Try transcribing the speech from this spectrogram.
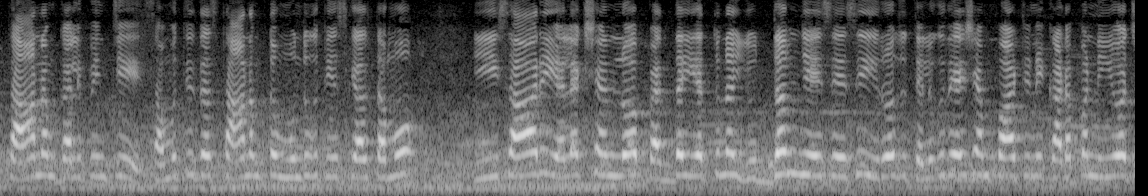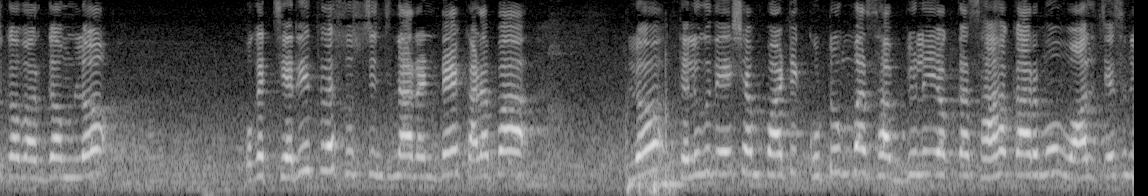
స్థానం కల్పించి సముచిత స్థానంతో ముందుకు తీసుకెళ్తాము. ఈసారి ఎలక్షన్లో పెద్ద ఎత్తున యుద్ధం చేసేసి ఈరోజు తెలుగుదేశం పార్టీని కడప నియోజకవర్గంలో ఒక చరిత్ర సృష్టించినారంటే కడపలో తెలుగుదేశం పార్టీ కుటుంబ సభ్యుల యొక్క సహకారము వాళ్ళు చేసిన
